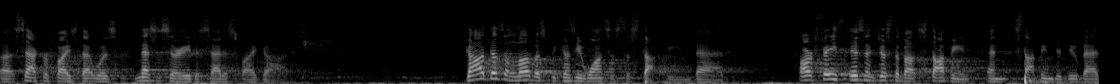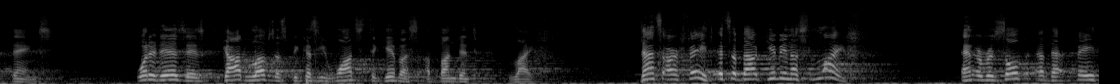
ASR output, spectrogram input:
uh, sacrifice that was necessary to satisfy God. God doesn't love us because he wants us to stop being bad. Our faith isn't just about stopping and stopping to do bad things. What it is, is God loves us because he wants to give us abundant life. That's our faith. It's about giving us life. And a result of that faith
